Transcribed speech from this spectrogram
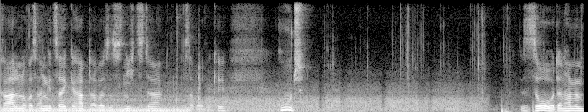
gerade noch was angezeigt gehabt, aber es ist nichts da. Ist aber auch okay. Gut. So, dann haben wir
